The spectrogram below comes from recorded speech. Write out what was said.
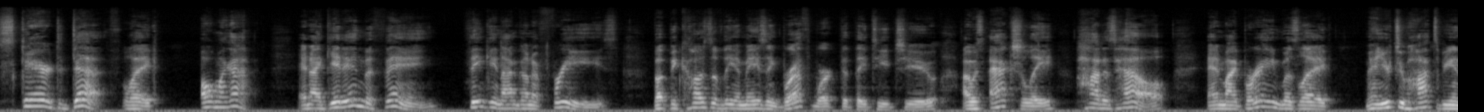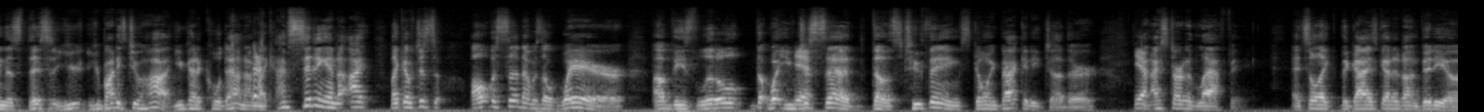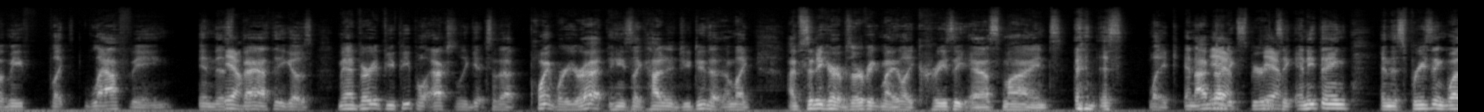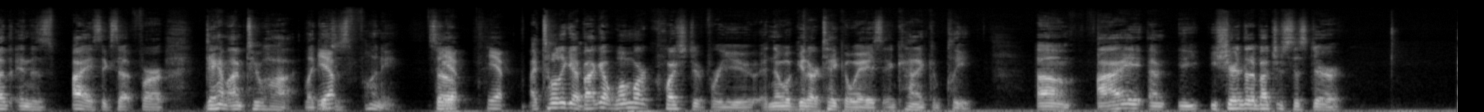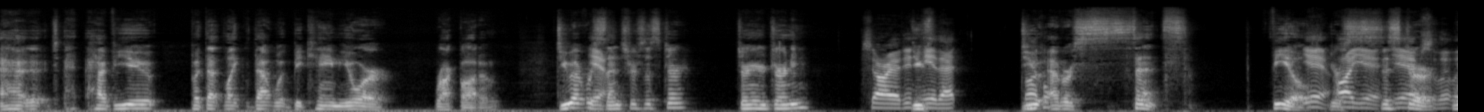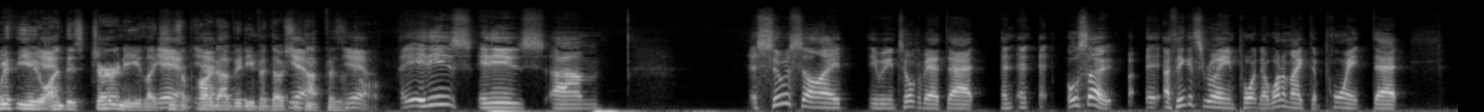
scared to death. Like, oh my God. And I get in the thing thinking I'm going to freeze. But because of the amazing breath work that they teach you, I was actually hot as hell. And my brain was like, man, you're too hot to be in this. This, your, your body's too hot. You got to cool down. I'm like, I'm sitting in, I, like, I was just, all of a sudden I was aware of these little, th- what you Yeah. just said, those two things going back at each other. Yeah. And I started laughing. And so like the guy's got it on video of me like laughing in this Yeah. bath. And he goes, Man, very few people actually get to that point where you're at. And he's like, How did you do that? And I'm like, I'm sitting here observing my like crazy ass mind and this like and I'm Yeah, not experiencing anything in this freezing weather in this ice except for damn, I'm too hot. Like Yep. it's just funny. So Yep. Yep. I totally get it. But I got one more question for you, and then we'll get our takeaways and kind of complete. Um, I am. You shared that about your sister. Have you? But that like that what became your rock bottom. Do you ever Yeah. sense your sister during your journey? Sorry, I didn't you- hear that. Do you ever sense, feel Yeah. your Oh, yeah. Sister with you on this journey? Like she's a part of it, even though she's not physical. Yeah, it is. It is. Um, a suicide. If we can talk about that, and, and and also, I think it's really important. I want to make the point that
